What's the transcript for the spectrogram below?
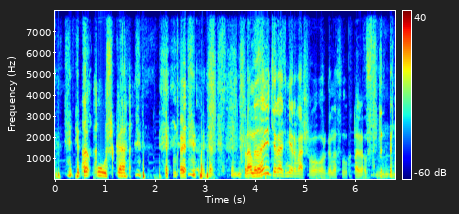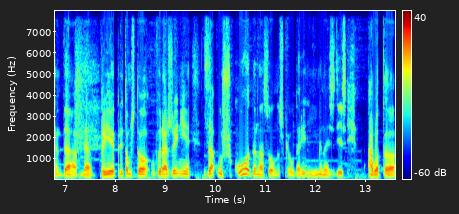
это ушко. Правда, Назовите размер вашего органа слуха, пожалуйста. да, да, при, при том, что выражение «за ушко да на солнышко» ударение именно здесь. А вот э,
